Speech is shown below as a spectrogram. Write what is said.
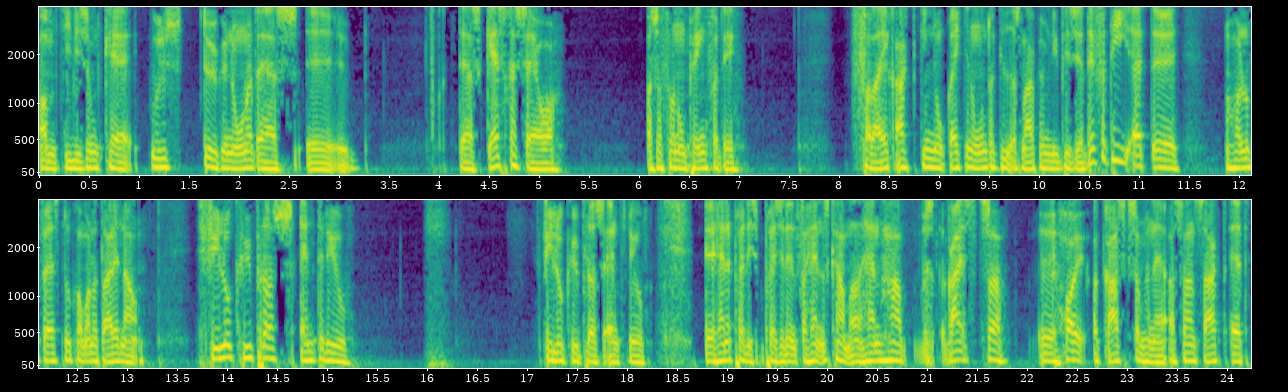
om de ligesom kan udstykke nogle af deres, øh, deres gasreserver, og så få nogle penge for det. For der er ikke rigtig, no, rigtig nogen, der gider at snakke med dem lige pt. Det er fordi, at, øh, hold nu fast, nu kommer der et dejligt navn, Philokypros Andreou. Philokybros Andreou. Øh, han er præ- præsident for Handelskammeret. Han har rejst så øh, høj og græsk, som han er, og så har han sagt, at,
